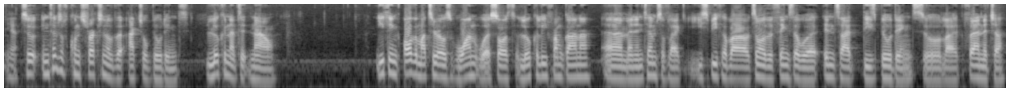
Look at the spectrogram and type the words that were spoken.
Yeah. So in terms of construction of the actual buildings, looking at it now, you think all the materials one were sourced locally from Ghana, um, and in terms of like you speak about some of the things that were inside these buildings, so like furniture.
